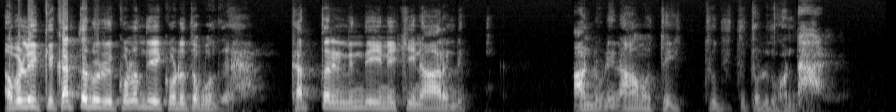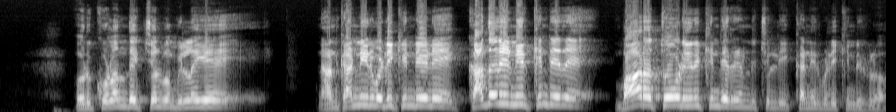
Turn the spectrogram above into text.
அவளுக்கு கர்த்தர் ஒரு குழந்தையை கொடுத்தபோது கர்த்தரின் நிந்தையை நீக்கினார் என்று ஆண்டுடைய நாமத்தை துதித்து தொழுது கொண்டாள். ஒரு குழந்தை செல்வம் இல்லையே நான் கண்ணீர் வடிக்கின்றேனே கதறி நிற்கின்றேனே பாரத்தோடு இருக்கின்றேன் என்று சொல்லி கண்ணீர் வடிக்கின்றீர்களோ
